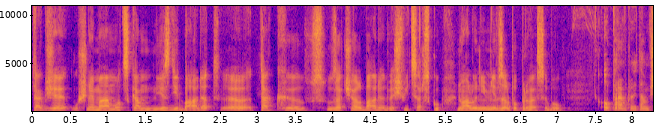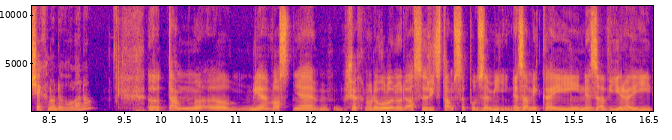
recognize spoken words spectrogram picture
takže už nemá moc kam jezdit bádat, eh, tak eh, začal bádat ve Švýcarsku. No a loni mě vzal poprvé sebou. Opravdu je tam všechno dovoleno? Eh, tam eh, je vlastně všechno dovoleno, dá se říct. Tam se podzemí nezamykají, nezavírají.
